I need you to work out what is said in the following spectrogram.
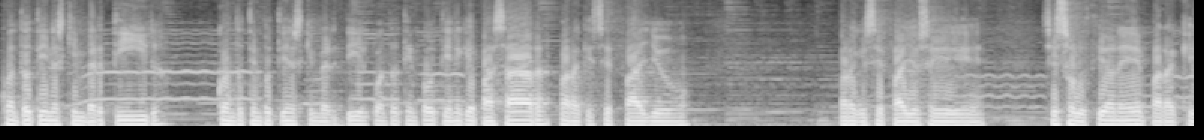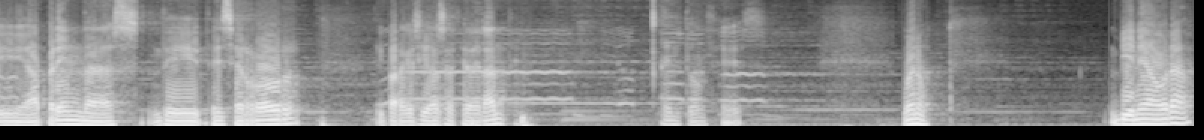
cuánto tienes que invertir, cuánto tiempo tienes que invertir, cuánto tiempo tiene que pasar para que ese fallo, para que ese fallo se, se solucione, para que aprendas de, ese error y para que sigas hacia adelante. Entonces, bueno, viene ahora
